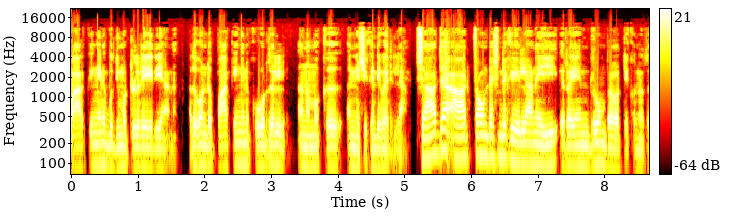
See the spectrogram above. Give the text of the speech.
പാർക്കിങ്ങിന് ബുദ്ധിമുട്ടുള്ള ഒരു ഏരിയയാണ് അതുകൊണ്ട് പാർക്കിങ്ങിന് കൂടുതൽ നമുക്ക് അന്വേഷിക്കേണ്ടി വരില്ല. ഷാജ ആർട്ട് ഫൗണ്ടേഷന്റെ കീഴിലാണ് ഈ റെയിൻ റൂം പ്രവർത്തിക്കുന്നത്.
